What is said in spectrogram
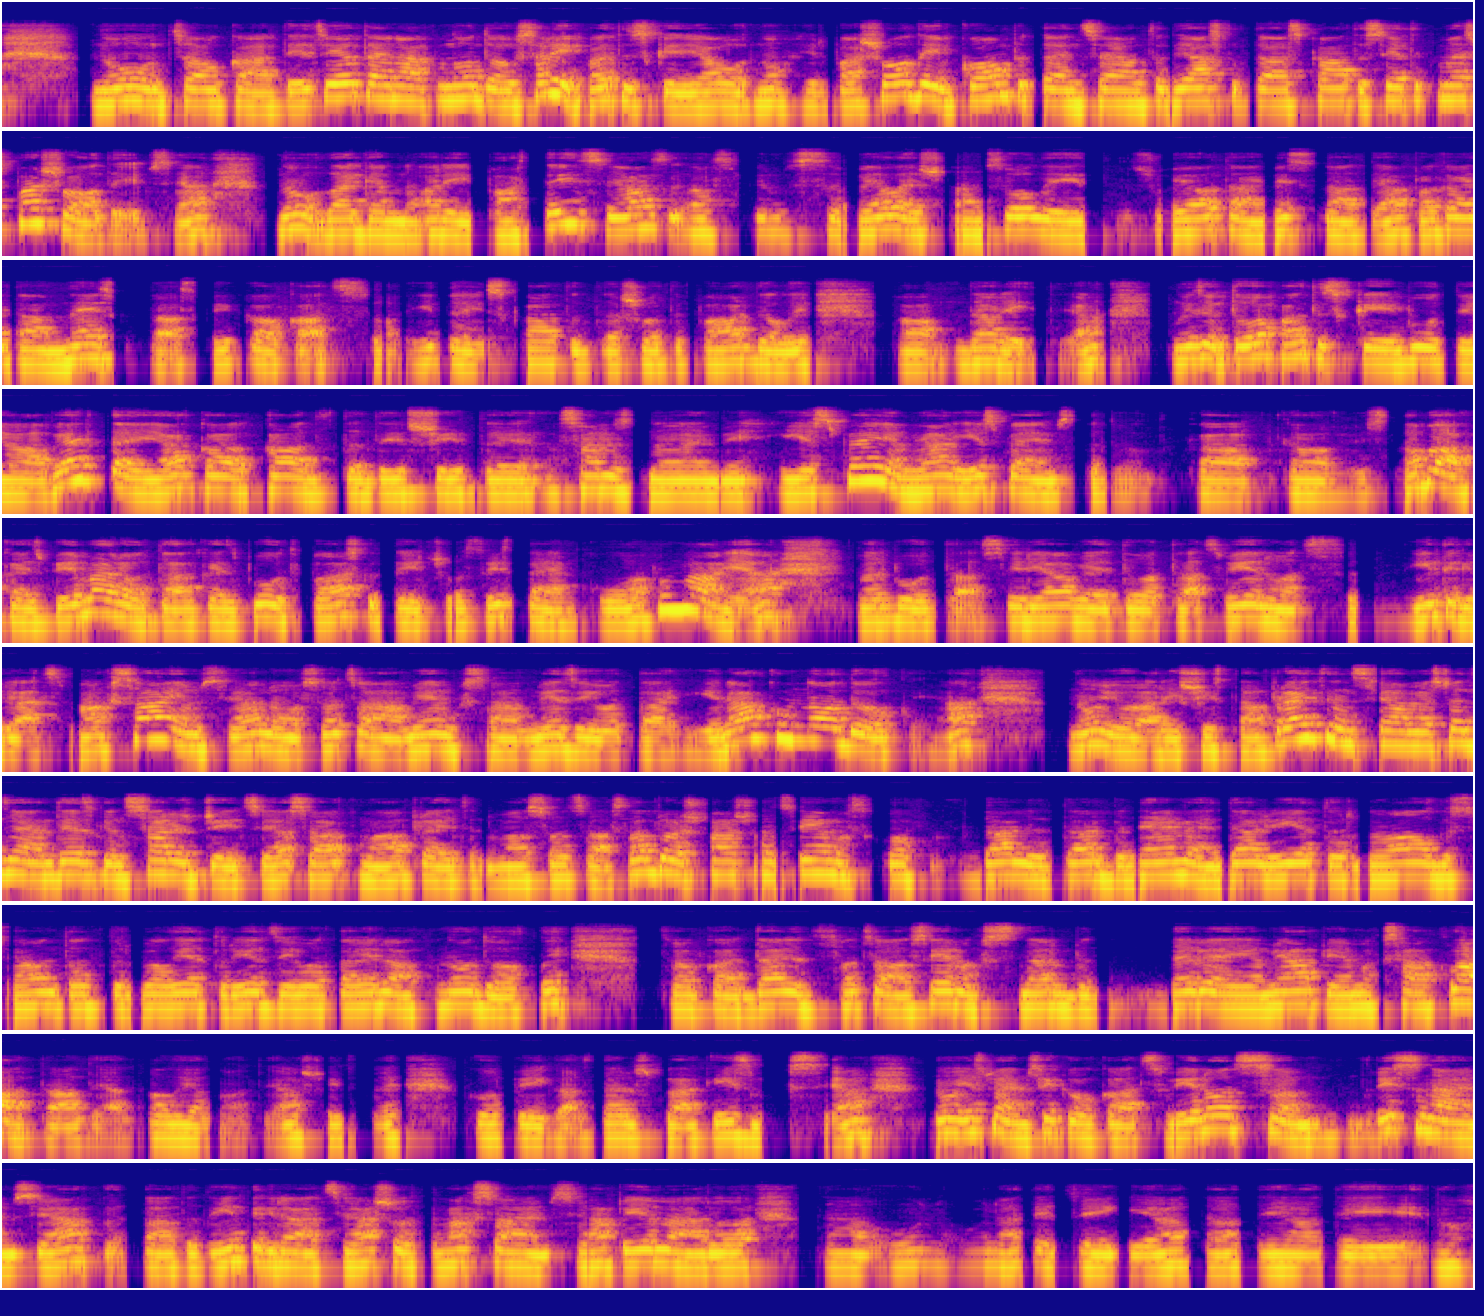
Nu, un savukārt iedzīvotāju nodoklis arī faktiski jau nu, ir pašvaldību kompetencē, un tad jāskatās, kā tas ietekmēs pašvaldības. Ja? Nu, lai gan arī partijas jā, pirms vēlēšanām solīja šo jautājumu izsnāt, jā, pagaidām neizskatās, ka ir kaut kādas idejas, kā tad šo pārdali uh, darīt. Ja? Līdz ar to faktiski būtu jāvērtē, ja, kā, kāda tad ir šī samazinājumi iespējami, ja? iespējams tad kā, kā vislabākais, piemērotākais būtu pārskatīt šo sistēmu kopumā. Ja? Varbūt tās ir jāveido tāds vienots integrēts maksājums ja, no sociālām iemaksām un iedzīvotāju ienākumu nodokli. Ja. Nu, jo arī šis aprēķins, jā, mēs redzējām, diezgan sarežģīts. Jā, sākumā aprēķina valsts sociālās apdrošināšanas iemaksas, ko daļa darba ņēmēja, daļu ietur no algas, jā, un tad tur vēl ietur iedzīvotāju ienākumu nodokli. Savukārt daļa sociālās iemaksas darba devējiem jāpiemaksā klāt tādējādi palielinot jā, šīs kopīgās darbspēka izmaksas. Jā. Nu, iespējams, ir kaut kāds vienots um, risinājums, jā, tā tad integrēts jā, šo maksājumus jāpiemēro un, un attiecīgi jā, tādējādi nu,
